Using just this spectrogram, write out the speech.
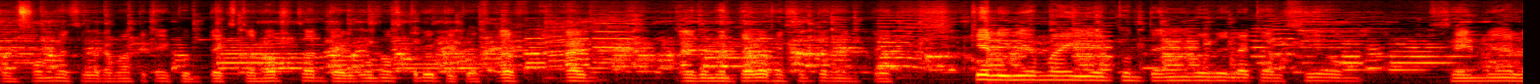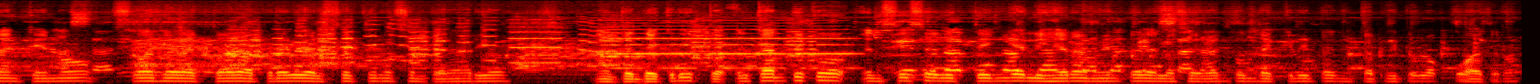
conforme a su gramática y contexto. No obstante, algunos críticos han argumentado recientemente que el idioma y el contenido de la canción señalan que no fue redactada previo al séptimo centenario antes de Cristo. El cántico en sí se distingue ligeramente de los eventos descritos en el capítulo 4.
